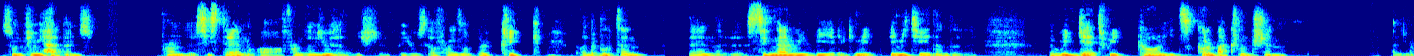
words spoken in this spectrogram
something happens from the system or from the user. If the user, for example, click on a button, then a signal will be emitted and the, the will call its callback function. And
